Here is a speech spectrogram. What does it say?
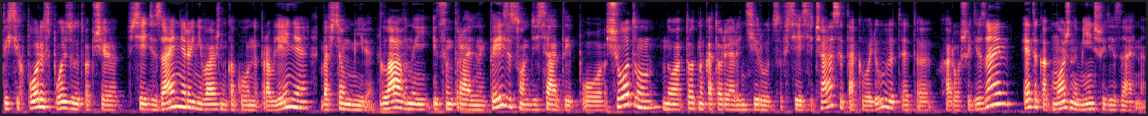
до сих пор используют вообще все дизайнеры, неважно, неважно какого направления, во всем мире. Главный и центральный тезис, он десятый по счету, но тот, на который ориентируются все сейчас и так его любят, это хороший дизайн, это как можно меньше дизайна.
